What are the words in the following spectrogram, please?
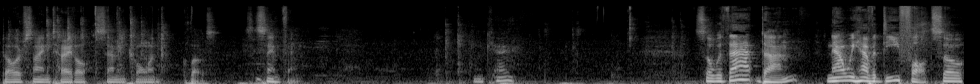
dollar sign title semicolon close. It's the same thing. Okay? So with that done, now we have a default. So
